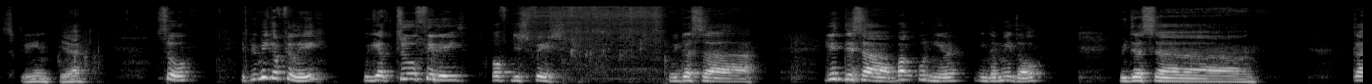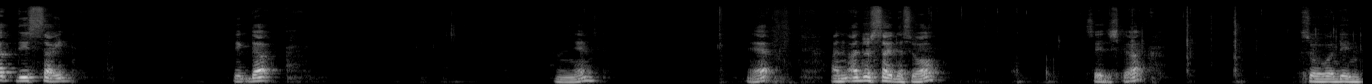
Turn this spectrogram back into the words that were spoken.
It's clean, yeah. So if you make a fillet, we get two fillets of this fish. We just uh, get this uh, backbone here in the middle. We just uh, cut this side like that. And then, yeah, and other side as well. Say this that. So then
